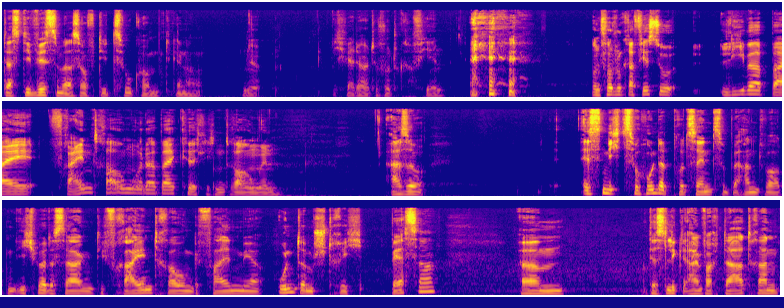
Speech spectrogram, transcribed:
dass die wissen, was auf die zukommt, genau. Ja. Ich werde heute fotografieren. und fotografierst du lieber bei freien Trauungen oder bei kirchlichen Trauungen? Also, ist nicht zu 100% zu beantworten. Ich würde sagen, die freien Trauungen gefallen mir unterm Strich besser. Ähm, das liegt einfach daran,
